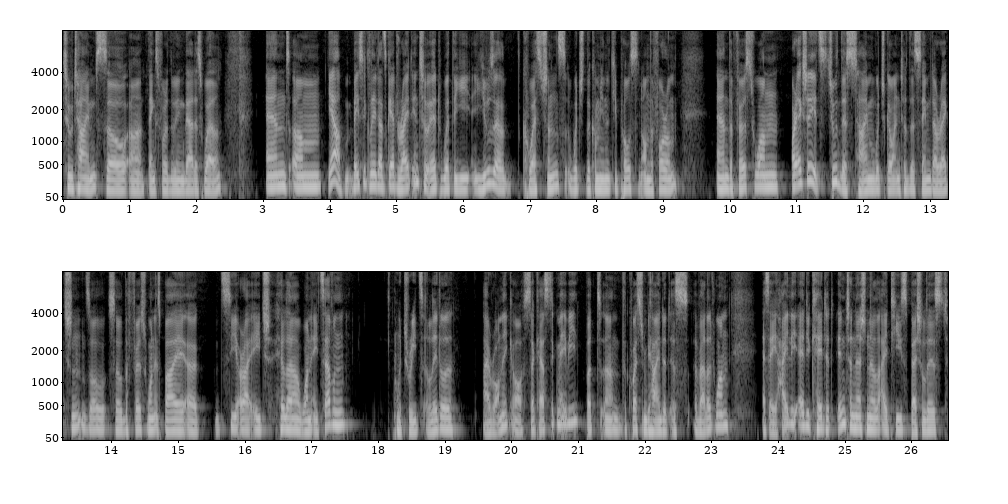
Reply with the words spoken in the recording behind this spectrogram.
two times. So, uh, thanks for doing that as well. And um, yeah, basically, let's get right into it with the user questions which the community posted on the forum. And the first one, or actually, it's two this time, which go into the same direction. So, so the first one is by uh, CRIH Hiller 187, which reads a little ironic or sarcastic, maybe, but um, the question behind it is a valid one. As a highly educated international IT specialist,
